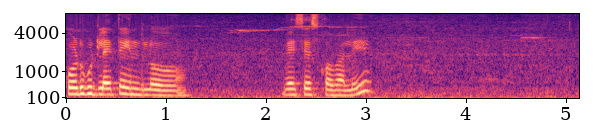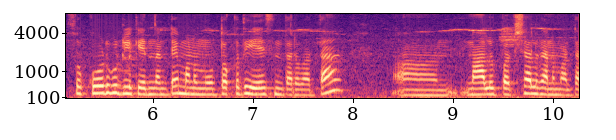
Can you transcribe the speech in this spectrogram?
కోడిగుడ్లు అయితే ఇందులో వేసేసుకోవాలి. సో కోడిగుడ్లకి ఏంటంటే మనము తొక్కది వేసిన తర్వాత నాలుగు పక్షాలుగా అనమాట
